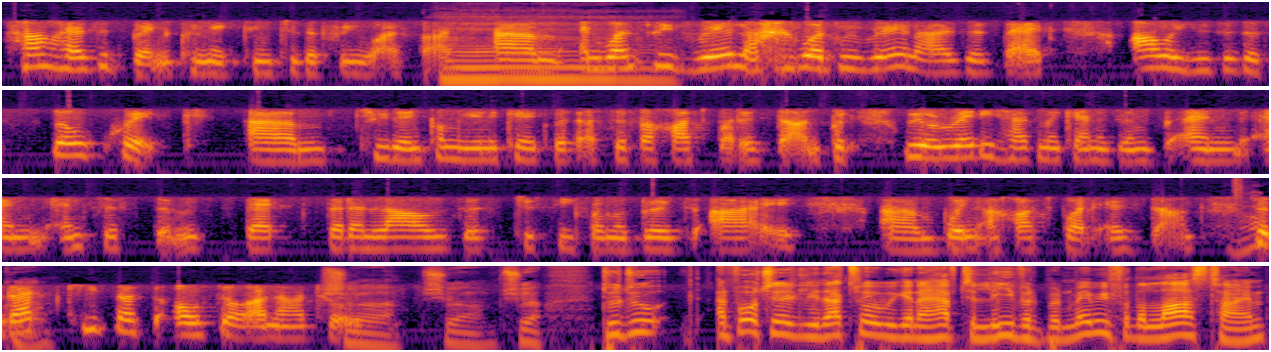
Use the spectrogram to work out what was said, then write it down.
how has it been connecting to the free Wi-Fi? Um, and once we've realized, what we realize is that our users are so quick um, to then communicate with us if a hotspot is down. But we already have mechanisms and, and, and systems that that allows us to see from a bird's eye um, when a hotspot is down. So that keeps us also on our toes. Sure, sure, sure. Dudu, unfortunately, that's where we're going to have to leave it. But maybe for the last time,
